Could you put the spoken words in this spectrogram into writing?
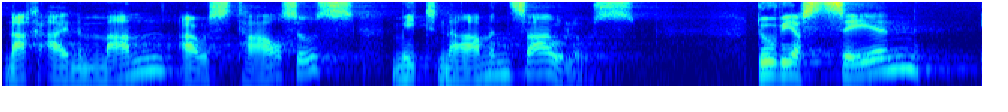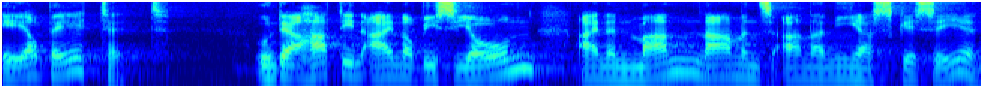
nach einem Mann aus Tarsus mit Namen Saulus. Du wirst sehen, er betet. Und er hat in einer Vision einen Mann namens Ananias gesehen,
